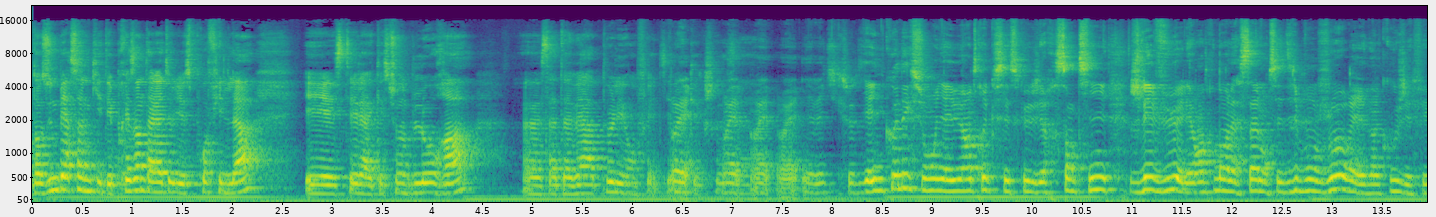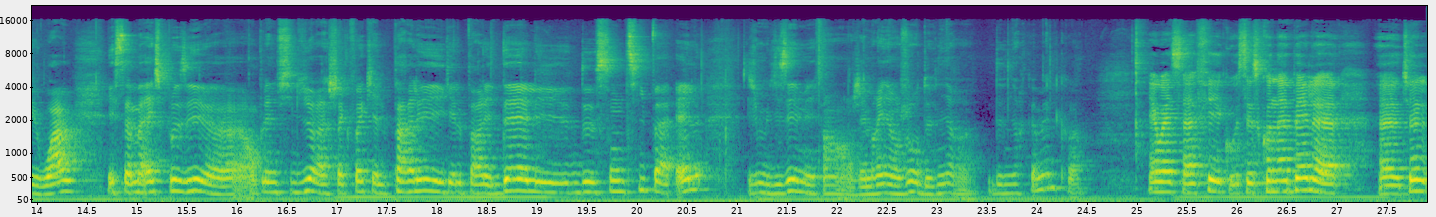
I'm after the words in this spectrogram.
dans une personne qui était présente à l'atelier ce profil-là, et c'était la question de Laura. Euh, ça t'avait appelé en fait. Il y avait quelque chose. Ouais, ouais, ouais, il y avait quelque chose. Il y a une connexion, il y a eu un truc, c'est ce que j'ai ressenti. Je l'ai vue, elle est rentrée dans la salle, on s'est dit bonjour et d'un coup j'ai fait waouh et ça m'a explosé euh, en pleine figure à chaque fois qu'elle parlait et qu'elle parlait d'elle et de son type à elle. Et je me disais, mais enfin, j'aimerais un jour devenir, devenir comme elle quoi. Et ouais, ça a fait écho. C'est ce qu'on appelle. Euh, tu vois,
